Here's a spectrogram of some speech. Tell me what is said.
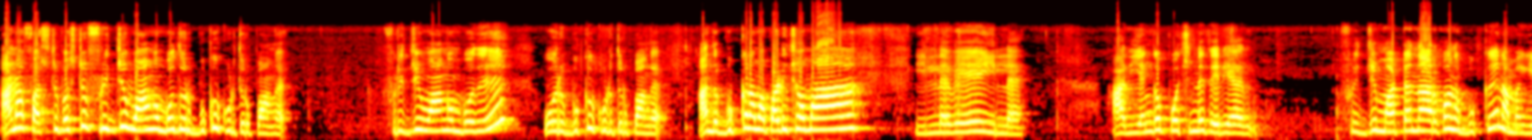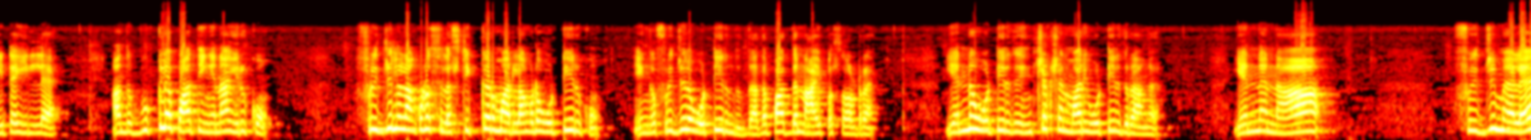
ஆனால் ஃபஸ்ட்டு ஃபஸ்ட்டு ஃப்ரிட்ஜு வாங்கும்போது ஒரு புக்கு கொடுத்துருப்பாங்க. ஃப்ரிட்ஜு வாங்கும்போது ஒரு புக்கு கொடுத்துருப்பாங்க. அந்த புக்கை நம்ம படித்தோமா இல்லவே இல்லை. அது எங்கே போச்சுன்னே தெரியாது. ஃப்ரிட்ஜு மட்டும்தான் இருக்கும். அந்த புக்கு நம்மக்கிட்ட இல்லை. அந்த புக்கில் பார்த்தீங்கன்னா இருக்கும். ஃப்ரிட்ஜிலலாம் கூட சில ஸ்டிக்கர் மாதிரிலாம் கூட ஒட்டியிருக்கும். எங்கள் ஃப்ரிட்ஜில் ஒட்டி இருந்தது அதை பார்த்து தான் நான் இப்போ சொல்கிறேன் என்ன ஒட்டியிருக்கு? இன்ஸ்ட்ரக்ஷன் மாதிரி ஒட்டியிருக்கிறாங்க. என்னென்னா ஃப்ரிட்ஜு மேலே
